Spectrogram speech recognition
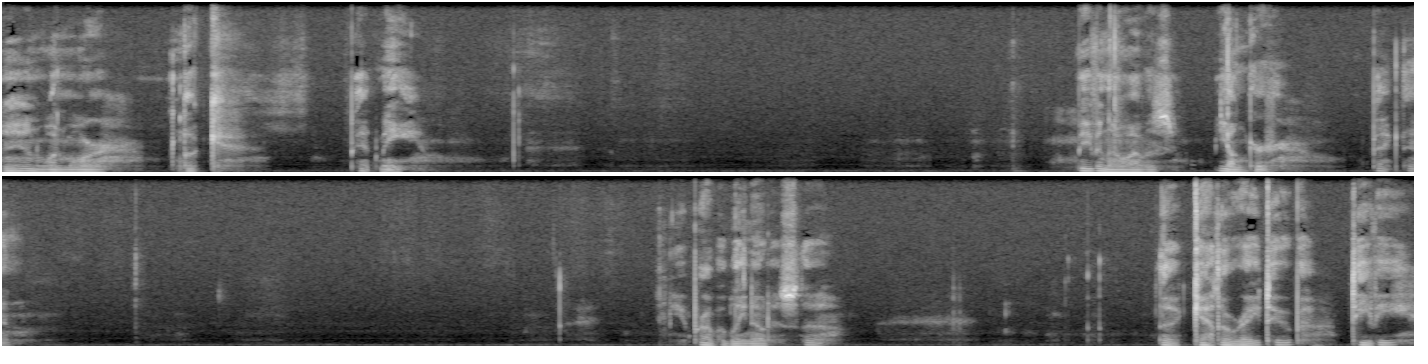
And one more look at me. Even though I was younger back then. You probably noticed the the cathode ray tube TV.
